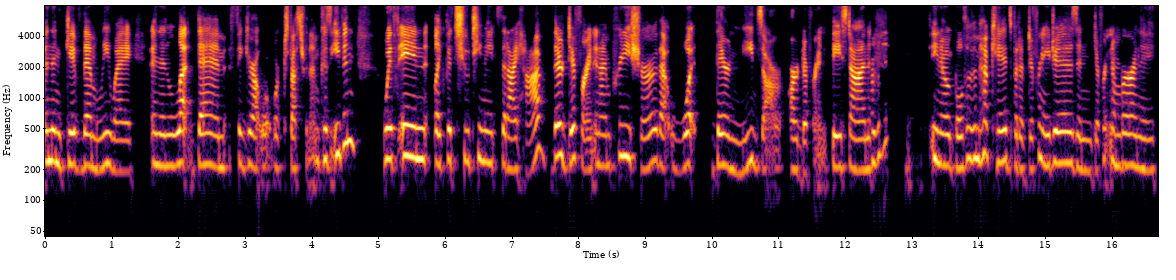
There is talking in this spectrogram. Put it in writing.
and then give them leeway and then let them figure out what works best for them. Because even within like the two teammates that I have, they're different. And I'm pretty sure that what their needs are are different based on mm-hmm you know, both of them have kids, but of different ages and different number, and they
